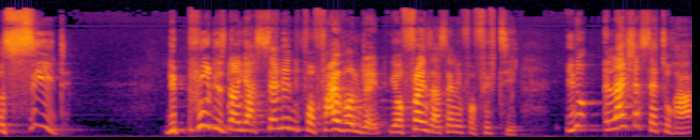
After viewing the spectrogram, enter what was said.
a seed. The produce now you are selling for 500, your friends are selling for 50. You know, Elisha said to her,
